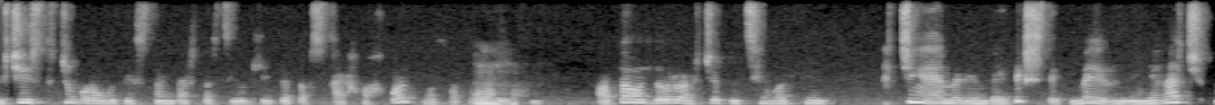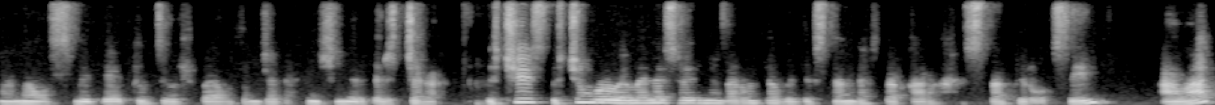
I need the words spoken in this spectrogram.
49-43 гэдэг стандартаар цэвэрлэгдээд ус гарах байхгүй тулгад байдаг. Одоо бол өөрөө очиод үзэх юм бол тэнд хачин амар юм байдаг шүү дээ тийм ээ. Ер нь энийгаач манай улс мэдээ төв цэвэрлэх байгууламжаа дахин шинээр барьж байгаа. 49-43 MNS 2015 гэдэг стандартаар гаргах ёстой тэр усыг аваад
